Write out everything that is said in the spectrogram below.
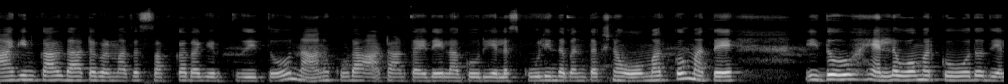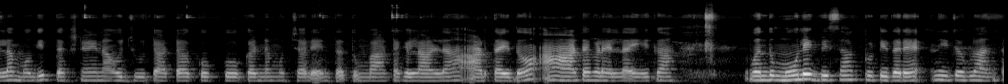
ಆಗಿನ ಕಾಲದ ಆಟಗಳು ಮಾತ್ರ ಸಕ್ಕದಾಗಿರ್ತಿತ್ತು ನಾನು ಕೂಡ ಆಟ ಆಡ್ತಾಯಿದ್ದೆ ಲಗೋರಿ ಎಲ್ಲ ಸ್ಕೂಲಿಂದ ಬಂದ ತಕ್ಷಣ ಹೋಮ್ವರ್ಕು ಮತ್ತು ಇದು ಎಲ್ಲ ಹೋಮ್ವರ್ಕು ಓದೋದು ಎಲ್ಲ ಮುಗಿದ ತಕ್ಷಣ ನಾವು ಜೂಟಾಟ ಖೋಖೋ, ಕಣ್ಣ ಮುಚ್ಚಾಲೆ ಅಂತ ತುಂಬ ಆಟಗಳನ್ನ ಆಡ್ತಾಯಿದ್ದೋ ಆ ಆಟಗಳೆಲ್ಲ ಈಗ ಒಂದು ಮೂಲೆಗೆ ಬಿಸಾಕ್ಬಿಟ್ಟಿದ್ದಾರೆ. ನಿಜವಾಗ್ಲೂ ಅಂಥ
